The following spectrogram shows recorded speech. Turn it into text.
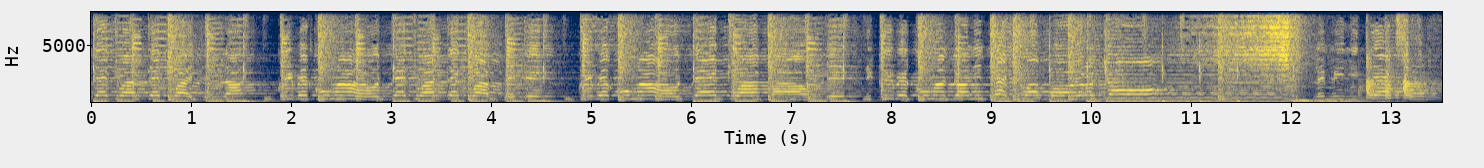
tais-toi, tais-toi, Yula. Kribe kuma tais-toi, tais-toi, pété. Kribe kuma tais-toi, baoulé. Ni kribe kuma doni tais-toi, boyrojon. Les militaires sont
